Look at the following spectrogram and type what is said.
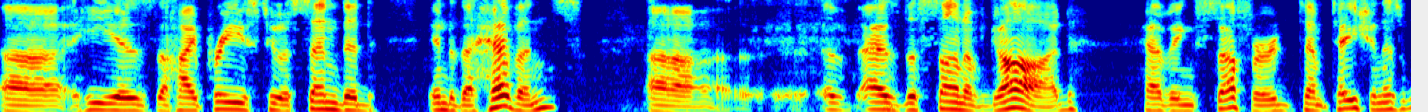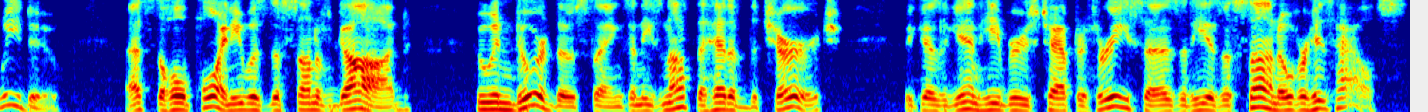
uh, he is the high priest who ascended into the heavens uh, as the Son of God, having suffered temptation as we do. That's the whole point. He was the Son of God who endured those things, and he's not the head of the church because, again, Hebrews chapter 3 says that he is a son over his house.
